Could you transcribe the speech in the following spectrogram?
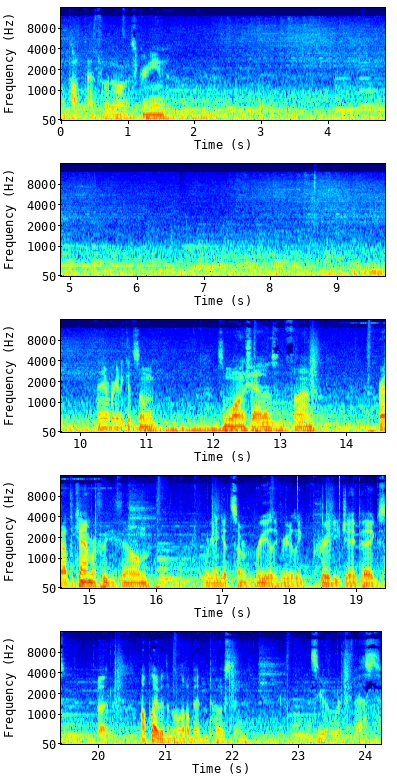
I'll pop that photo on the screen. And we're gonna get some some long shadows, some fun. Right out the camera, Fujifilm. We're gonna get some really, really pretty JPEGs, but I'll play with them a little bit in post and, and see what works best.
